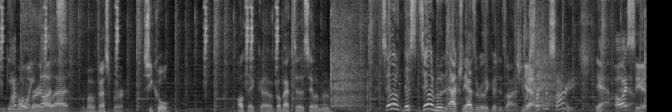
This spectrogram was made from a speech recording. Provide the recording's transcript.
and game I'm going over and all nuts. that. What about Vesper? she cool. I'll take uh, go back to Sailor Moon. Sailor this Sailor Moon actually has a really good design. She Yeah. looks like an Asari. yeah. Oh, I see it.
